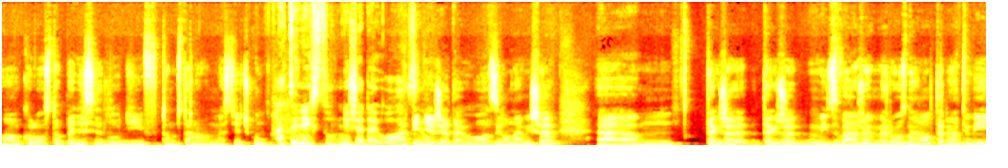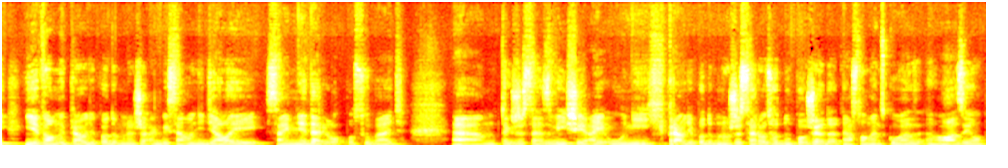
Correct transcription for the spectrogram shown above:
okolo 150 ľudí v tom stanovom mestečku. A tí nechcú, nežiadajú o azyl. A tí nežiadajú o azyl navyše. Um, Takže, takže my zvážujeme rôzne alternatívy. Je veľmi pravdepodobné, že ak by sa oni ďalej sa im nedarilo posúvať, um, takže sa zvýši aj u nich pravdepodobnosť, že sa rozhodnú požiadať na Slovensku o azyl um,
